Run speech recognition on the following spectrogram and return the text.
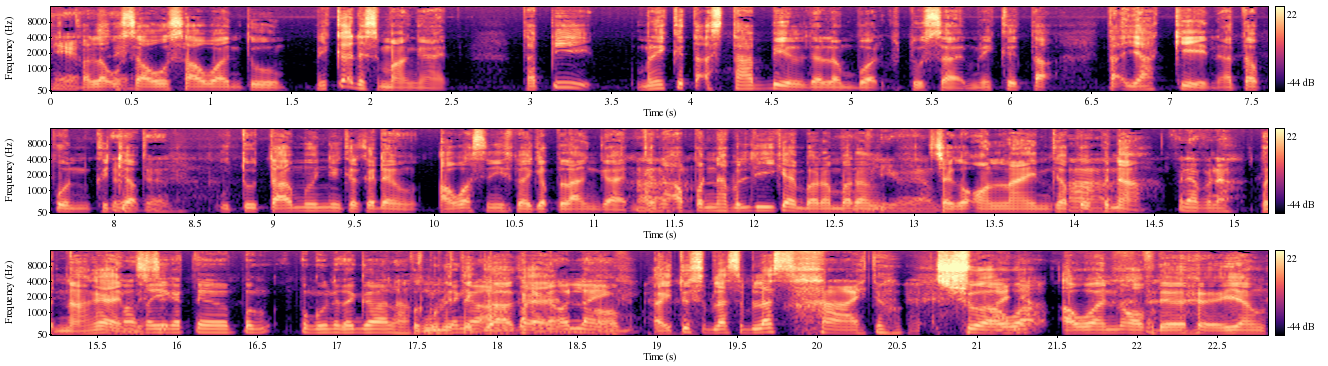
Yeah, Kalau usahawan tu Mereka ada semangat. Tapi mereka tak stabil dalam buat keputusan. Mereka tak tak yakin ataupun kejap Betul. Utamanya kadang-kadang awak sendiri sebagai pelanggan. Ha. kerana awak pernah beli kan barang-barang beli, secara online ke apa? Ha. pernah? Pernah pernah. Pernah kan? Memang saya kata pengguna tegar lah. Pengguna, pengguna tegar, tegar kan? online. Oh, itu sebelas-sebelas? Ha itu. Sure awak one of the yang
